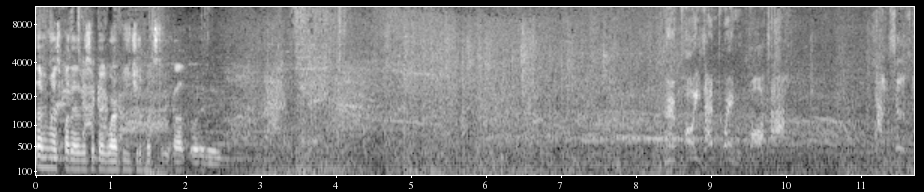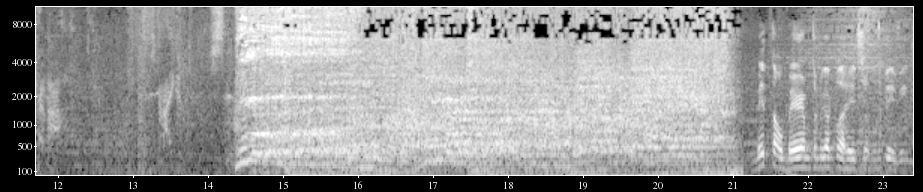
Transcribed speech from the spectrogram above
Vir mais ver se eu pego o arco de tiro pra destruir aquela torre dele. Metal Bear, muito obrigado pela rede, sejam todos bem-vindos.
